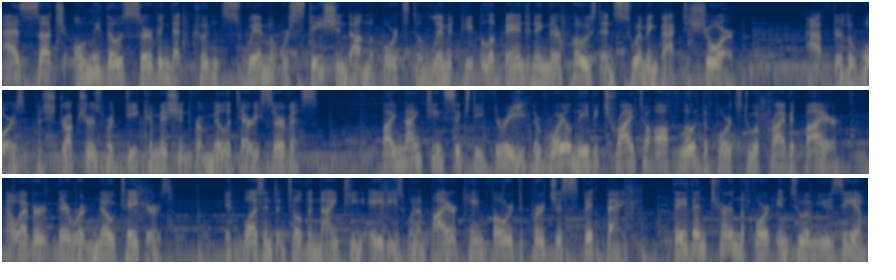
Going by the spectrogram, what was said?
As such, only those serving that couldn't swim were stationed on the forts to limit people abandoning their post and swimming back to shore. After the wars, the structures were decommissioned from military service. By 1963, the Royal Navy tried to offload the forts to a private buyer. However, there were no takers. It wasn't until the 1980s when a buyer came forward to purchase Spitbank. They then turned the fort into a museum,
